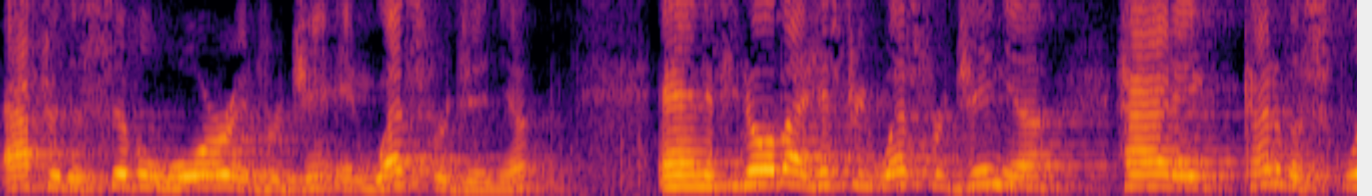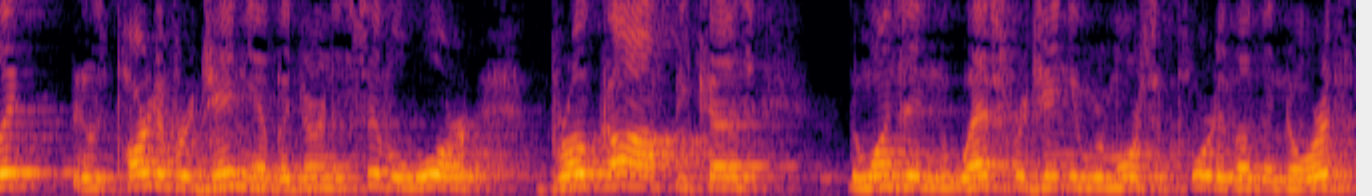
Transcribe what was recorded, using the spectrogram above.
after the Civil War in, Virginia, in West Virginia. And if you know about history, West Virginia had a kind of a split. It was part of Virginia, but during the Civil War, broke off because the ones in West Virginia were more supportive of the North.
